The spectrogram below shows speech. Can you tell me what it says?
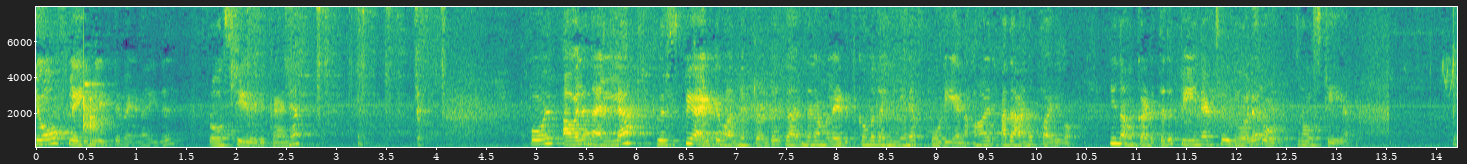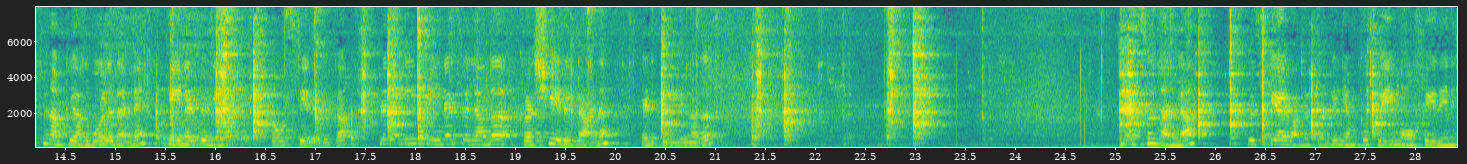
ലോ ഫ്ലെയിമിലിട്ട് വേണം ഇത് റോസ്റ്റ് ചെയ്തെടുക്കാൻ. അപ്പോൾ അവൽ നല്ല ക്രിസ്പി ആയിട്ട് വന്നിട്ടുണ്ട്. നമ്മൾ എടുക്കുമ്പോൾ ഇങ്ങനെ പൊടിയണം. അതാണ് പരുവം. ഇനി നമുക്ക് അടുത്തത് പീനട്സ് ഇതുപോലെ റോസ്റ്റ് ചെയ്യാം. ഇനി നമുക്ക് അതുപോലെ തന്നെ പീനട്ട് ഇങ്ങനെ റോസ്റ്റ് ചെയ്തെടുക്കാം. ഇവിടെ ഞാൻ ഈ പീനട്ട്സ് എല്ലാം ഒന്ന് ക്രഷ് ചെയ്തിട്ടാണ് എടുത്തിരിക്കുന്നത്. പീനട്ട്സ് നല്ല ക്രിസ്പിയായി വന്നിട്ടുണ്ട് ഇനി നമുക്ക് ഫ്ലെയിം ഓഫ് ചെയ്തതിന്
